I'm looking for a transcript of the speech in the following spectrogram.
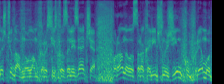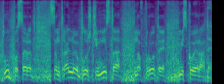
Нещодавно уламки російського залізяча поранили 40-річну жінку прямо тут, посеред центральної площі міста, навпроти міської ради.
